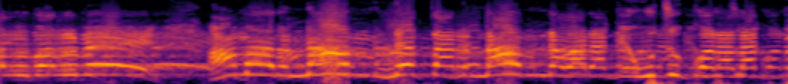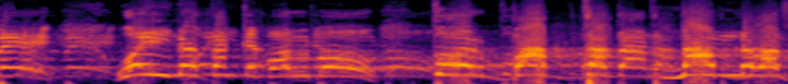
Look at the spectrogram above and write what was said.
দল বলবে। আমার নাম, নেতার নাম নেওয়ার আগে উঁচু করা লাগবে। ওই নেতাকে বলব, তোর বাপ দাদার নাম নেওয়ার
